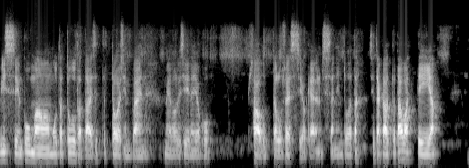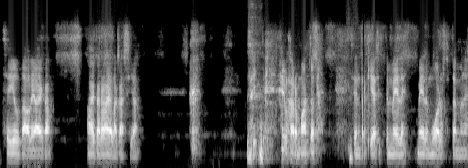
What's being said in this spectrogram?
vissiin pummaamaan muuta tulta tai sitten toisinpäin. Meillä oli siinä joku sauhuttelusessio käynnissä, niin tuota, sitä kautta tavattiin ja se ilta oli aika, aika railakas ja sitten ei varmaan tuota, sen takia sitten meille, meille muodostui tämmöinen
